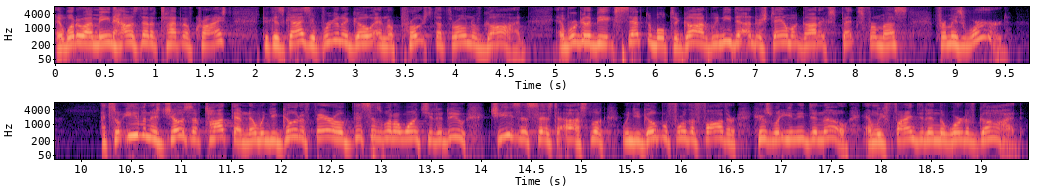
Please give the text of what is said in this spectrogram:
And what do I mean? How is that a type of Christ? Because, guys, if we're going to go and approach the throne of God and we're going to be acceptable to God, we need to understand what God expects from us from His Word. And so, even as Joseph taught them, now when you go to Pharaoh, this is what I want you to do. Jesus says to us, look, when you go before the Father, here's what you need to know. And we find it in the Word of God.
